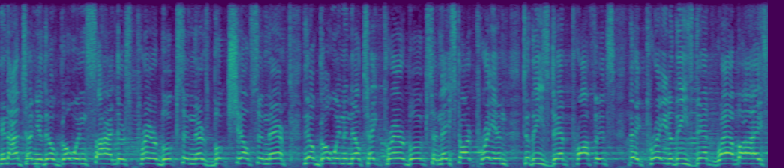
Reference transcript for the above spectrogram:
And I'm telling you, they'll go inside. There's prayer books and there's bookshelves in there. They'll go in and they'll take prayer books and they start praying to these dead prophets they pray to these dead rabbis,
